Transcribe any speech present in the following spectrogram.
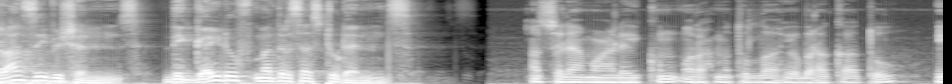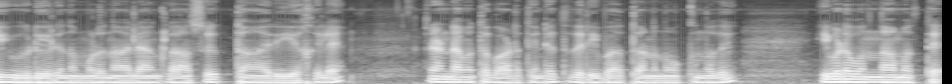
Razi visions the guide of മദ്രസ സ്റ്റുഡൻസ് അസ്സലാമു അലൈക്കും വറഹമത്തല്ലാഹി വബർക്കാത്തു ഈ വീഡിയോയിൽ നമ്മൾ നാലാം ക്ലാസ് താരീഖിലെ രണ്ടാമത്തെ പാഠത്തിന്റെ തദരീബാത്താണ് നോക്കുന്നത്. ഇവിടെ ഒന്നാമത്തെ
